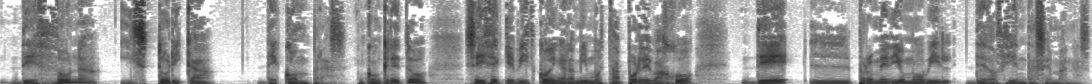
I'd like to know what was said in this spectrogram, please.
de zona histórica de compras. En concreto, se dice que Bitcoin ahora mismo está por debajo del promedio móvil de 200 semanas,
